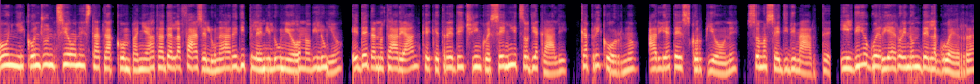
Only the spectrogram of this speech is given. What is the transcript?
Ogni congiunzione è stata accompagnata dalla fase lunare di plenilunio o novilunio, ed è da notare anche che tre dei cinque segni zodiacali, Capricorno, Ariete e Scorpione, sono sedi di Marte, il dio guerriero e non della guerra,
